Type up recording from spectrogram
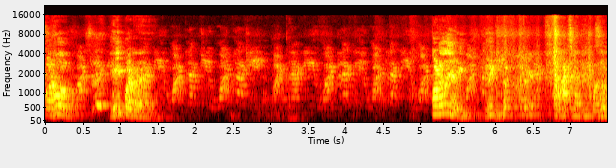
पढ़ो यही पढ़ रहे हैं पढ़ो यही पाँच पढ़ो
